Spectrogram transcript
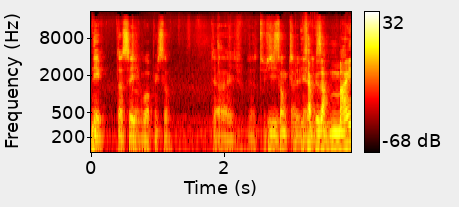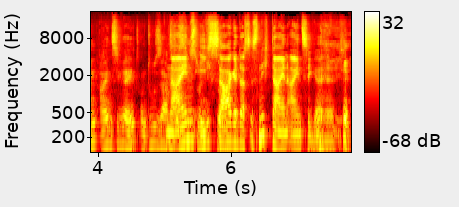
Nee, das sehe ich überhaupt nicht so. Da, ich. Ich habe gesagt, mein einziger Hit und du sagst, Nein, das ist so ich nicht sage, das ist nicht dein einziger Hit.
